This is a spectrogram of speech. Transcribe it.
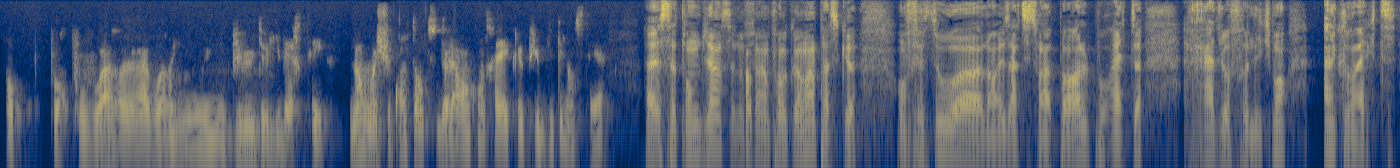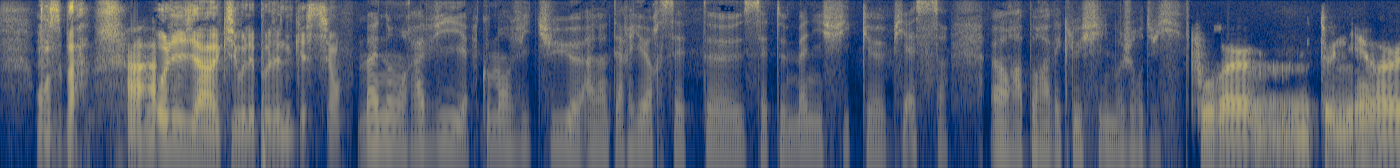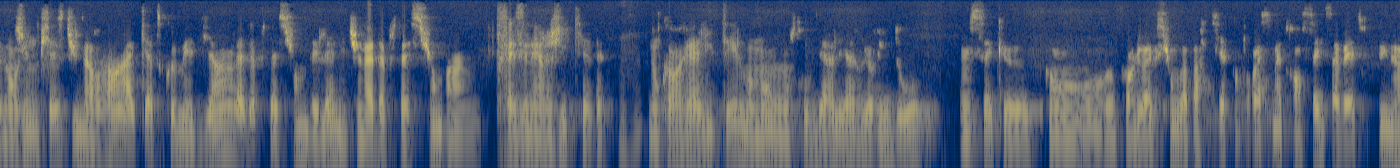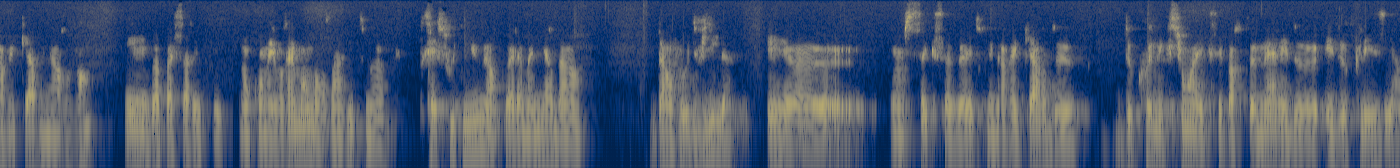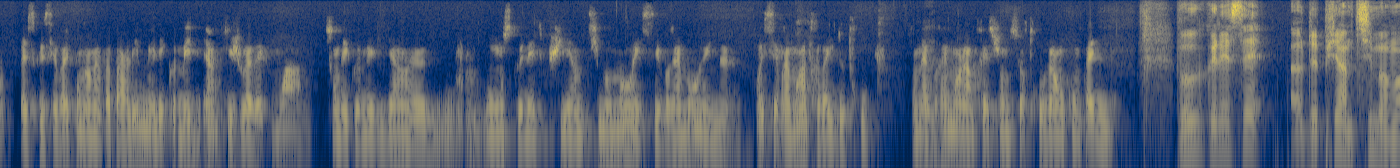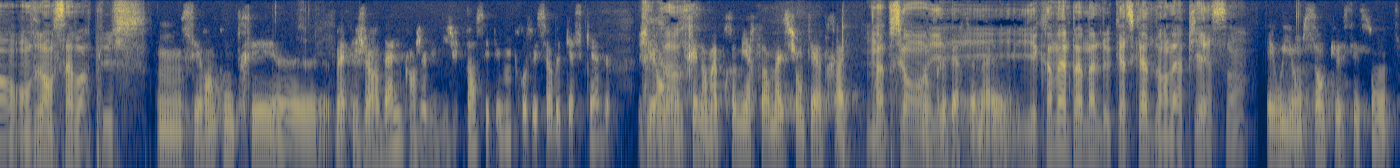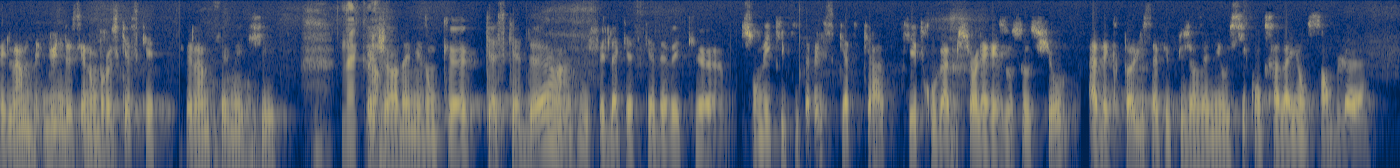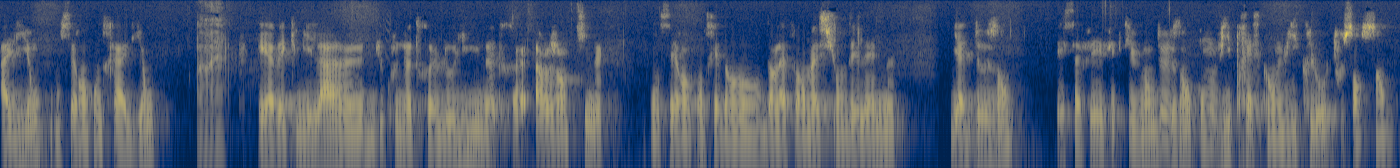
Pour, pour pouvoir euh, avoir une, une bulle de liberté. Non, moi je suis contente de la rencontre avec le public dans ce théâtre. Eh, ça tombe bien, ça nous fait un point commun parce que on fait tout euh, dans les artistes à la parole pour être radiophoniquement incorrect on se bat. Ah. Olivia qui voulait poser une question. Manon, ravi. Comment vis-tu euh, à l'intérieur cette, euh, cette magnifique euh, pièce en rapport avec le film aujourd'hui? Pour tenir dans une pièce d'une heure vingt à quatre comédiens, l'adaptation d'Hélène est une adaptation très énergique. Mhm. Donc en réalité, le moment où on se trouve derrière le rideau, on sait que quand, quand le action va partir, quand on va se mettre en scène, ça va être une heure et quart, une heure vingt on va pas s'arrêter. Donc on est vraiment dans un rythme très soutenu, un peu à la manière d'un d'un vaudeville, et euh, on sait que ça va être une heure et quart de de connexion avec ses partenaires et de et de plaisir. Parce que c'est vrai qu'on en a pas parlé, mais les comédiens qui jouent avec moi sont des comédiens euh, où on se connaît depuis un petit moment, et c'est vraiment une, ouais, c'est vraiment un travail de troupe. On a vraiment l'impression de se retrouver en compagnie. Vous connaissez depuis un petit moment. On veut en savoir plus. On s'est rencontré. Euh, bah, Jordan, quand j'avais 18 ans, c'était mon professeur de cascade. J'ai rencontré dans ma première formation théâtrale. parce Donc, le personnage... il y a quand même pas mal de cascades dans la pièce. Hein. Et oui, on sent que c'est son, c'est l'une de ses nombreuses casquettes. C'est l'un de ses métiers. D'accord. Jordan est donc euh, cascadeur. Il fait de la cascade avec son équipe qui s'appelle Skatka, qui est trouvable sur les réseaux sociaux. Avec Paul, ça fait plusieurs années aussi qu'on travaille ensemble à Lyon. On s'est rencontrés à Lyon. Ouais. Et avec Mila, euh, du coup, notre Loli, notre Argentine, on s'est rencontrés dans, dans la formation d'Hélène il y a deux ans. Et ça fait effectivement deux ans qu'on vit presque en huis clos tous ensemble.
